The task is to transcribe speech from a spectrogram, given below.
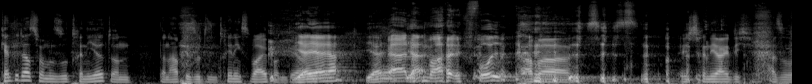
Kennt ihr das, wenn man so trainiert und dann habt ihr so diesen Trainingsvibe und ja, ja, ja, ja, ja, ja, normal, voll. Aber ich trainiere eigentlich, also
